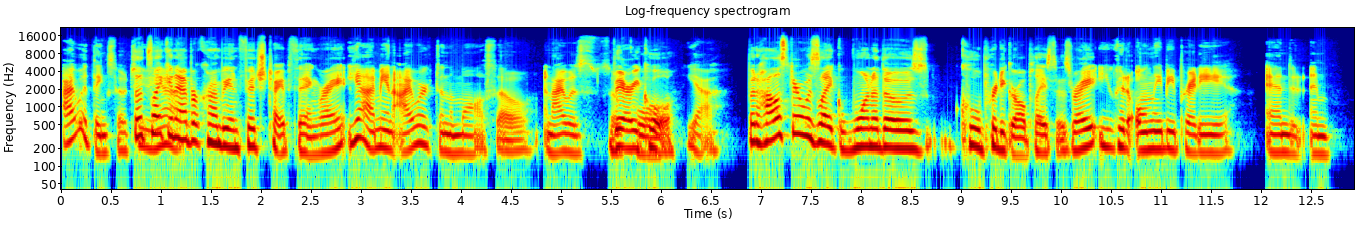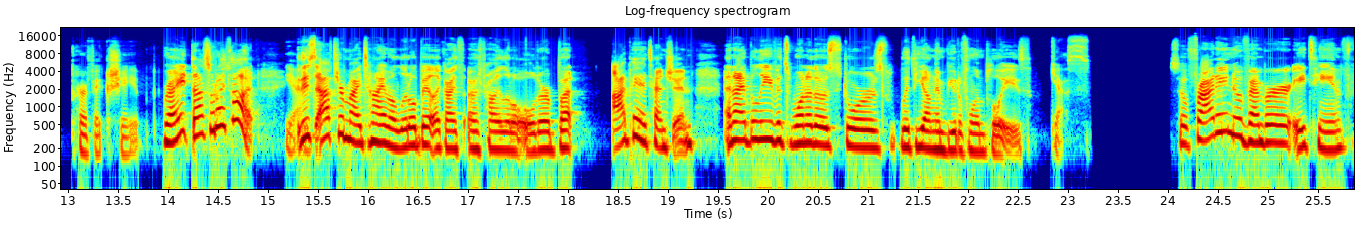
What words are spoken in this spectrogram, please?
I would think so too. That's like an. Abercrombie and Fitch type thing, right? Yeah, I mean, I worked in the mall, so and I was so Very cool. Yeah, But Hollister was like one of those cool pretty girl places, right? you could only be pretty and in perfect shape. Right? That's what I thought. Yeah, This after my time a little bit, like I, I was probably a little older, but I pay attention. And I believe it's one of those stores with young and beautiful employees. yes. So Friday, November 18th,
